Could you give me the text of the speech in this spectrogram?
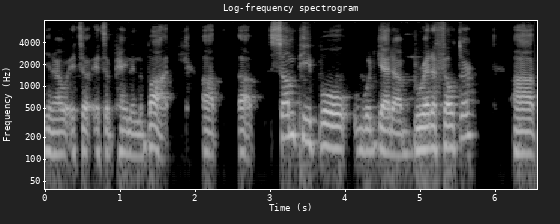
you know, it's a it's a pain in the butt. Uh, uh, some people would get a Brita filter. Uh,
